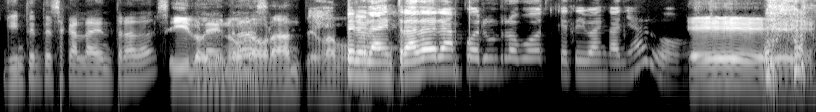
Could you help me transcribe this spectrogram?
Yo intenté sacar las entradas. Sí, lo llenó una hora antes, vamos. ¿Pero las entradas eran por un robot que te iba a engañar o...? Eh, eh,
